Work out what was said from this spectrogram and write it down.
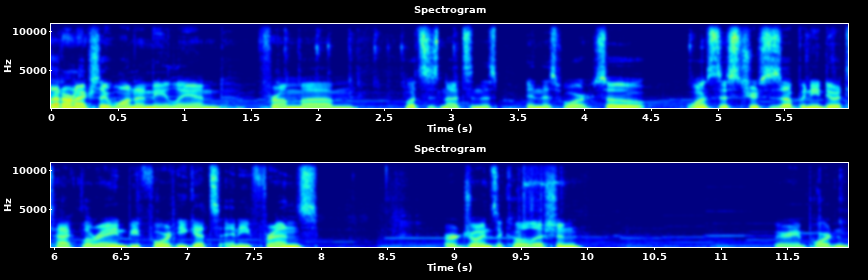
I don't actually want any land from, um, what's his nuts in this in this war. So once this truce is up, we need to attack Lorraine before he gets any friends. Or joins a coalition. Very important.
